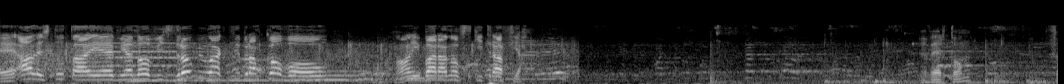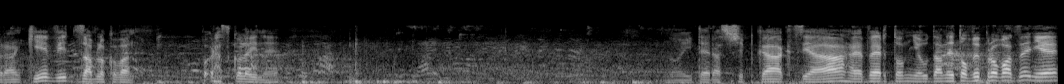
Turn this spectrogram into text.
E, Ależ tutaj e, Mianowicz zrobił akcję bramkową. No i Baranowski trafia. Everton. Frankiewicz zablokowany. Po raz kolejny. No i teraz szybka akcja. Everton, nieudane to wyprowadzenie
